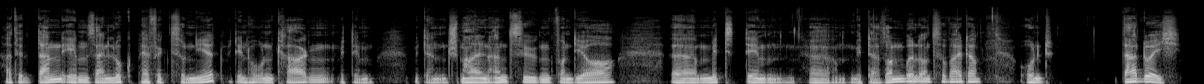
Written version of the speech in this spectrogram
hatte dann eben seinen Look perfektioniert mit den hohen Kragen, mit dem, mit den schmalen Anzügen von Dior, äh, mit dem, äh, mit der Sonnenbrille und so weiter. Und dadurch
